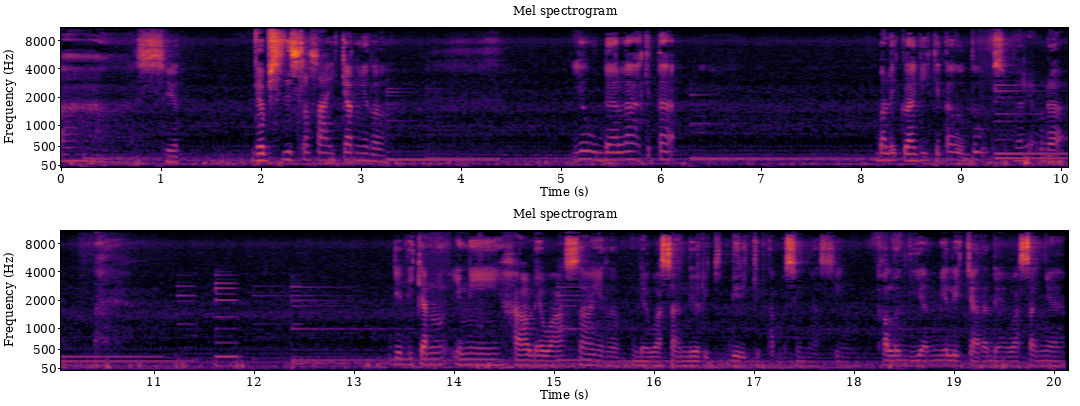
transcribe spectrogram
ah shit nggak bisa diselesaikan gitu. Ya udahlah kita balik lagi kita untuk sebenarnya udah jadikan ini hal dewasa gitu pendewasaan diri diri kita masing-masing. Kalau dia milih cara dewasanya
